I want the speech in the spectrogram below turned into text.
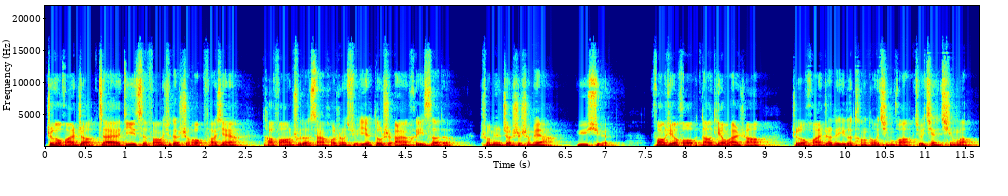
这个患者在第一次放血的时候，发现呀，他放出的三毫升血液都是暗黑色的，说明这是什么呀？淤血。放血后，当天晚上，这个患者的一个疼痛情况就减轻了。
